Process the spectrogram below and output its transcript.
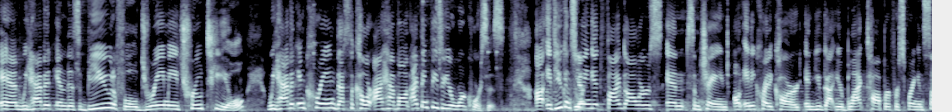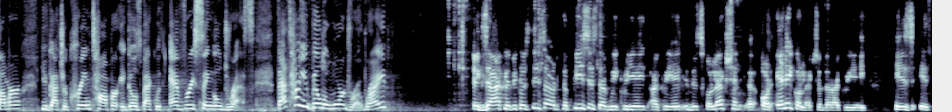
and we have it in this beautiful, dreamy, true teal. We have it in cream. That's the color I have on. I think these are your workhorses. Uh, if you can swing yep. it, $5 and some change on any credit card, and you've got your black topper for spring and summer, you've got your cream topper. It goes back with every single dress. That's how you build a wardrobe, right? Exactly, because these are the pieces that we create, I create in this collection, uh, or any collection that I create, is it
